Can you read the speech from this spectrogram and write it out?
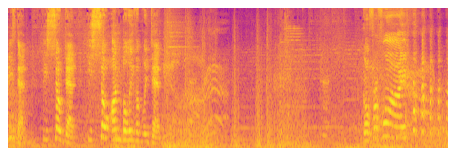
He's dead. He's so dead. He's so unbelievably dead. Go for a fly!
